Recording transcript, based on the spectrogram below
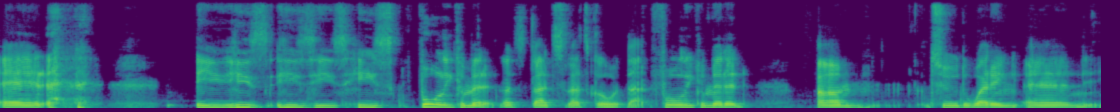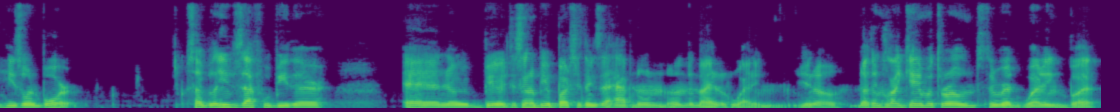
and. he, he's he's he's he's fully committed. Let's that's let's go with that. Fully committed um to the wedding and he's on board. So I believe Zeff will be there, and be, there's gonna be a bunch of things that happen on on the night of the wedding. You know, nothing like Game of Thrones, the Red Wedding, but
